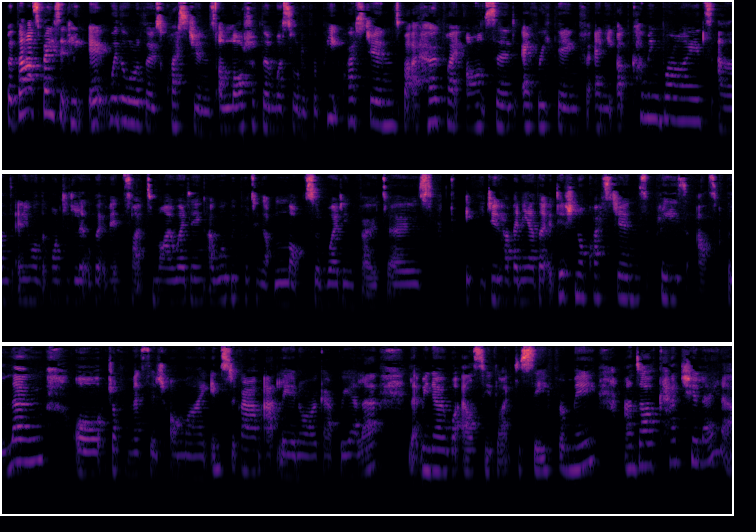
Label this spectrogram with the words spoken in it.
But that's basically it with all of those questions. A lot of them were sort of repeat questions, but I hope I answered everything for any upcoming brides and anyone that wanted a little bit of insight to my wedding. I will be putting up lots of wedding photos. If you do have any other additional questions, please ask below or drop a message on my Instagram at Leonora Gabriella. Let me know what else you'd like to see from me, and I'll catch you later.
